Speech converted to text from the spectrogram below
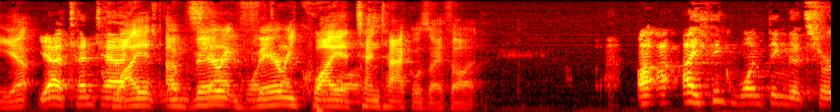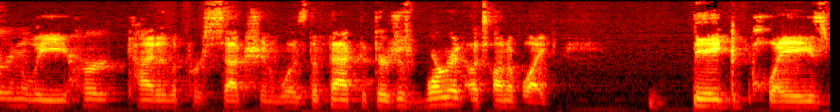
yeah, yeah, ten tackles. Quiet, a very, very quiet ten tackles. I thought. I, I think one thing that certainly hurt kind of the perception was the fact that there just weren't a ton of like big plays,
